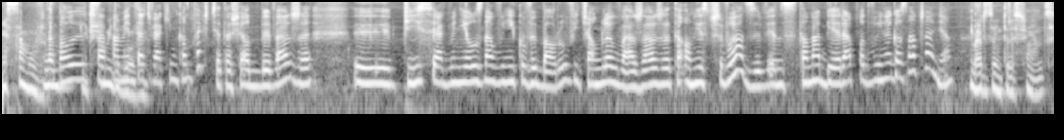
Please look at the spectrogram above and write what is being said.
Niesamowite. No bo Nie trzeba pamiętać, w jakim kontekście to się odbywa, że y, PiS jakby nie uznał wyniku wyborów i ciągle uważa, że to on jest przy władzy, więc to nabiera podwójnego znaczenia. Bardzo interesujące.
